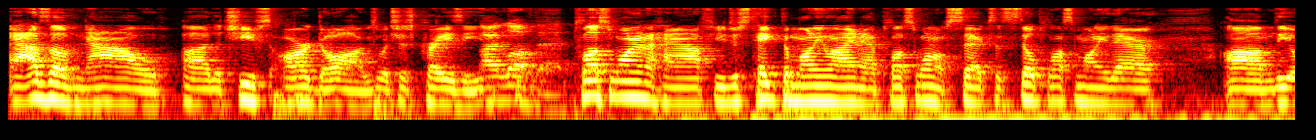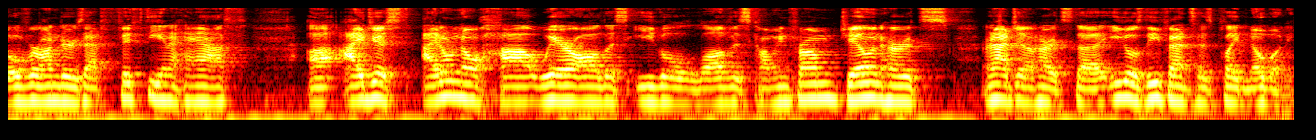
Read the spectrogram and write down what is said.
as of now, uh, the Chiefs are dogs, which is crazy. I love that. plus one and a half. You just take the money line at plus 106. It's still plus money there. Um, the over under is at 50 and a half. Uh, I just I don't know how where all this Eagle love is coming from. Jalen Hurts or not Jalen Hurts. The Eagles defense has played nobody.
